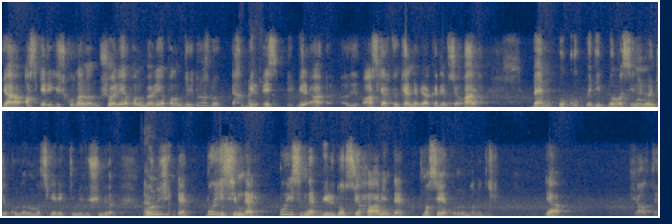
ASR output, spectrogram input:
ya askeri güç kullanalım, şöyle yapalım, böyle yapalım duydunuz mu? Bir es- bir asker kökenli bir akademisyen. Hayır. Ben hukuk ve diplomasinin önce kullanılması gerektiğini düşünüyorum. Evet. Onun için de bu isimler, bu isimler bir dosya halinde masaya konulmalıdır. Ya 76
